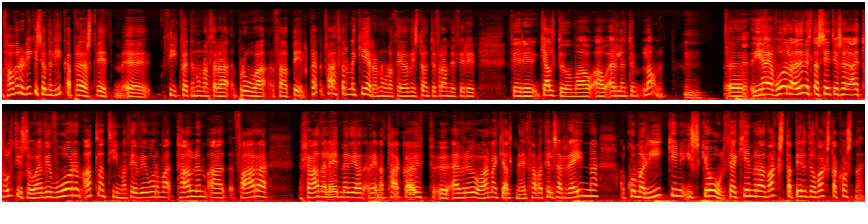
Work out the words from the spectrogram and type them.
Og þá verður ríkisjónin líka bregðast við uh, því hvernig hún ætlar að brúa það bil. Hvað, hvað ætlar hann að gera núna þegar við stöndum frammi fyrir, fyrir gjaldugum á, á erlendum lánum? Mm -hmm. uh, ég hef voðalega auðvilt að sitja og segja I told you so en við vorum allan tíma þegar við vorum að tala um að fara hraðaleið með því að reyna að taka upp uh, efru og annað gjaldmeil, það var til þess að reyna að koma ríkinu í skjól þegar kemur að vaksta byrði og vaksta kostnaði.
